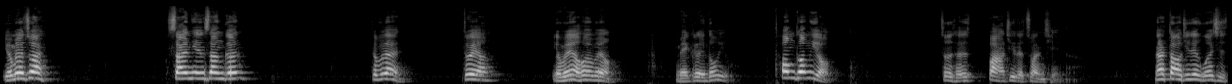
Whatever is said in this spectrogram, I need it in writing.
有没有赚？三天三更，对不对？对啊，有没有？会有没有？每个人都有，通通有，这才是霸气的赚钱啊！那到今天为止，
